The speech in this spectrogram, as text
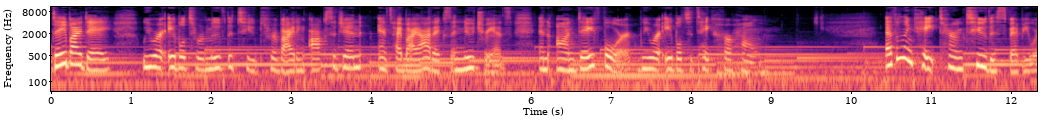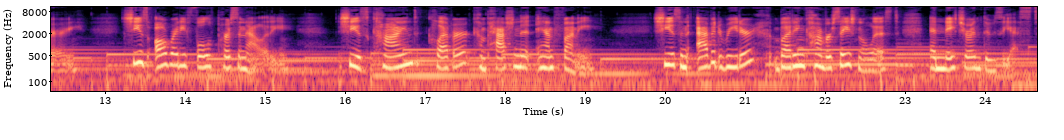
Day by day, we were able to remove the tubes providing oxygen, antibiotics, and nutrients, and on day four, we were able to take her home. Evelyn Kate turned two this February. She is already full of personality. She is kind, clever, compassionate, and funny. She is an avid reader, budding conversationalist, and nature enthusiast.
